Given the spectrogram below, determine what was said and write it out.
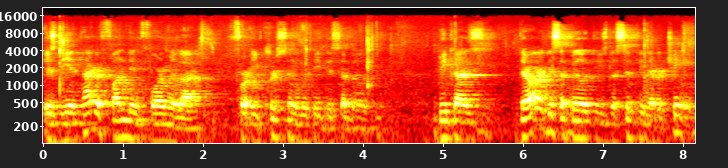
is the entire funding formula for a person with a disability. Because there are disabilities that simply never change.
